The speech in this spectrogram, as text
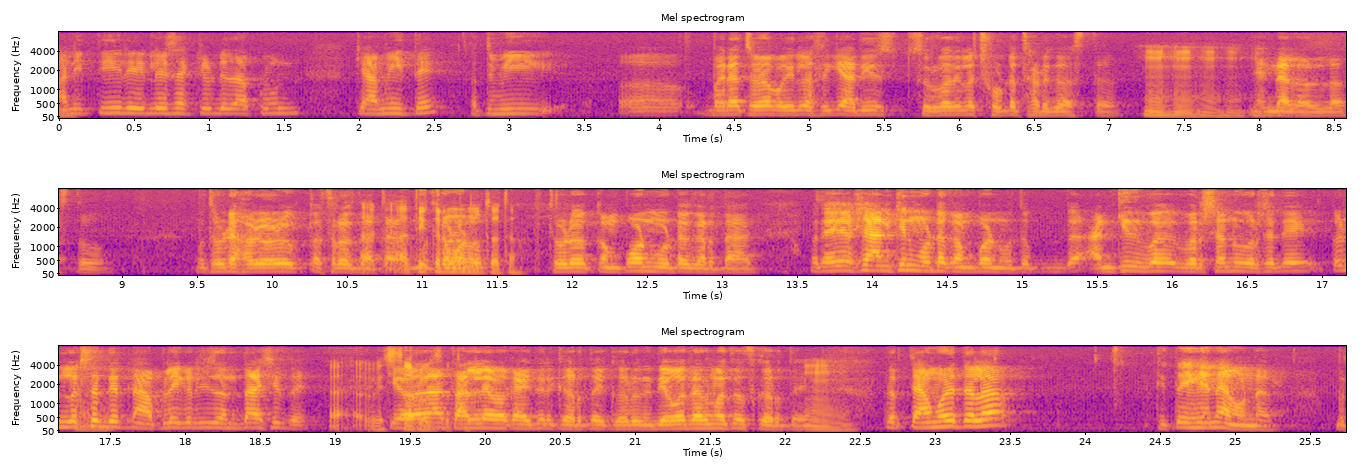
आणि ती रिलिजियस ॲक्टिव्हिटी दाखवून की आम्ही इथे तुम्ही बऱ्याच वेळा बघितलं असं की आधी सुरुवातीला छोटं थडगं असतं. झेंडा लावलेला असतो. मग थोडे हळूहळू पसरत जातात. अतिक्रमण होतं. थोडं कंपाऊंड मोठं करतात. मग त्याच्यापेक्षा आणखीन मोठं कंपाऊंड होतं. आणखीन व- वर्षानुवर्ष ते पण लक्ष देत नाही. आपल्या इकडची जनता अशीच आहे. की बाबा चाललंय बा काहीतरी करतोय करू नये देवधर्माचंच करतोय. तर त्यामुळे त्याला तिथे हे नाही होणार. मग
